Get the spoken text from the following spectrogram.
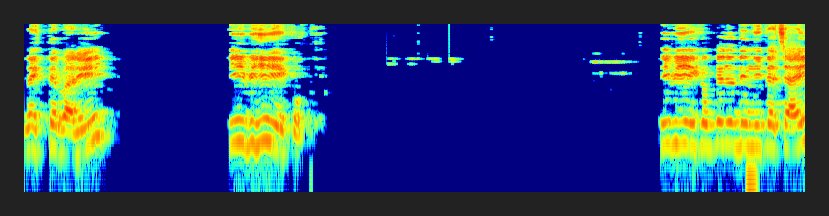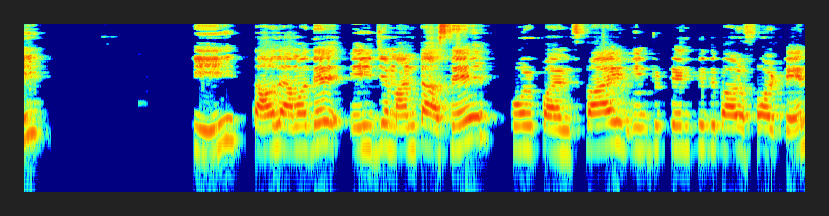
লিখতে পারি ইভি একক। ইভি এককে যদি নিতে চাই ই তাহলে আমাদের এই যে মানটা আছে four point five into ten to the power four ten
